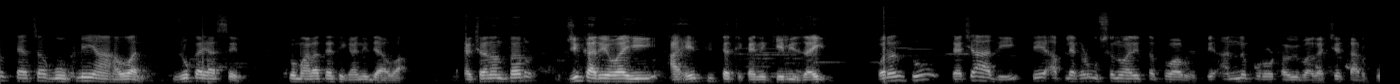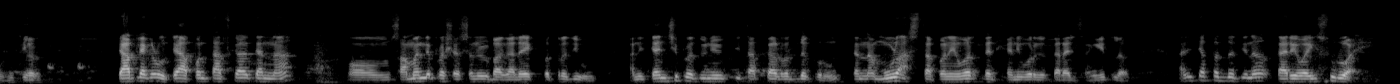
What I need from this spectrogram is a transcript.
तर त्याचा गोपनीय अहवाल जो काही असेल तो मला त्या ठिकाणी द्यावा. त्याच्यानंतर जी कार्यवाही आहे ती त्या ठिकाणी केली जाईल. परंतु त्याच्या आधी ते आपल्याकडे उसनवारी तत्वावर होते अन्न पुरवठा विभागाचे कारकून क्लर्क ते आपल्याकडे होते. आपण तात्काळ त्यांना सामान्य प्रशासन विभागाला एक पत्र देऊ आणि त्यांची प्रतिनियुक्ती तात्काळ रद्द करून त्यांना मूळ आस्थापनेवर त्या ठिकाणी वर्ग करायला सांगितलं. आणि त्या पद्धतीनं कार्यवाही सुरू आहे.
